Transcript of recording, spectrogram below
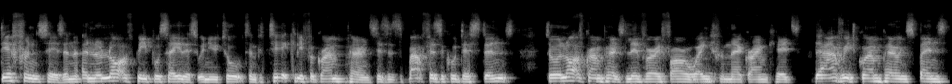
differences, and, and a lot of people say this when you talk to them, particularly for grandparents, is it's about physical distance. So a lot of grandparents live very far away from their grandkids. The average grandparent spends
